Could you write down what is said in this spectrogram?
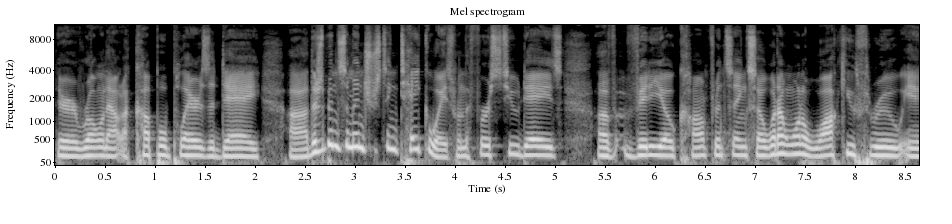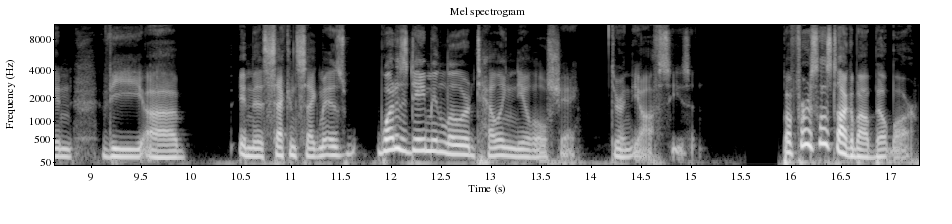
they're rolling out a couple players a day. Uh, there's been some interesting takeaways from the first two days of video conferencing. So what I want to walk you through in the uh, in the second segment is what is Damian Lillard telling Neil Olshey during the offseason? But first, let's talk about Built Bar.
